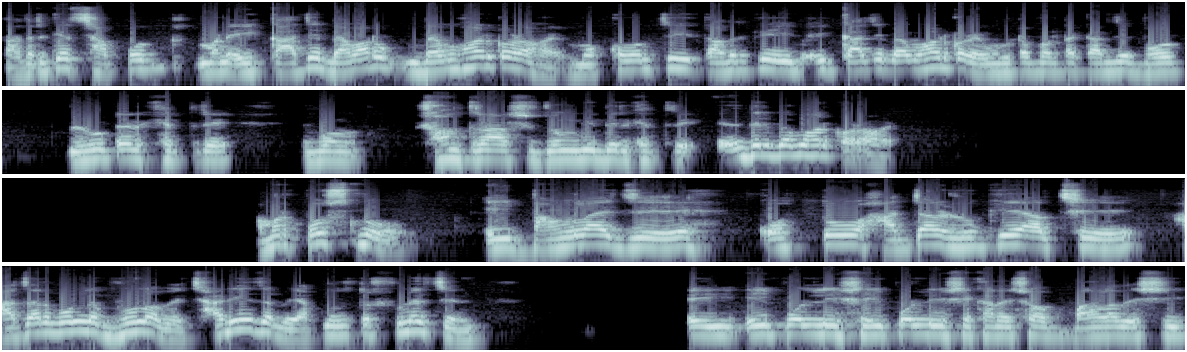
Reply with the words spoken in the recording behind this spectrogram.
তাদেরকে সাপোর্ট মানে এই কাজে ব্যবহার ব্যবহার করা হয়। মুখ্যমন্ত্রী তাদেরকে এই- কাজে ব্যবহার করে উল্টাপাল্টা কাজে ভোট লুটের ক্ষেত্রে এবং সন্ত্রাস, জঙ্গিদের ক্ষেত্রে এদের ব্যবহার করা হয়। আমার প্রশ্ন, এই বাংলায় যে কত হাজার লুকিয়ে আছে, হাজার বললে ভুল হবে, ছাড়িয়ে যাবে, আপনি তো শুনেছেন। এই এই পল্লী, সেই পল্লী, সেখানে সব বাংলাদেশি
